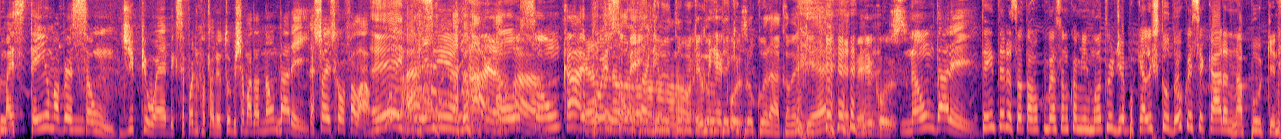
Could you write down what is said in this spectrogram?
Mas tem uma versão Deep Web que você pode encontrar no YouTube chamada Não Darei. É só isso que eu vou falar. Eita! Ah, sim, é! Ouçam Caramba, depois não, também. tá aqui no não, não, YouTube que eu eu me vou ter que recuso. procurar. Como é que é? Me recuso. Não darei. Tem interessante, eu tava conversando com a minha irmã outro dia, porque ela estudou com esse cara na PUC, né?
